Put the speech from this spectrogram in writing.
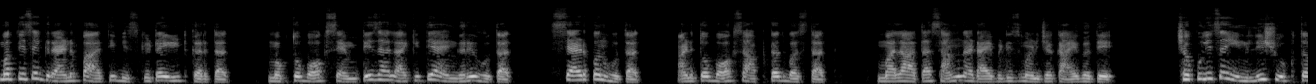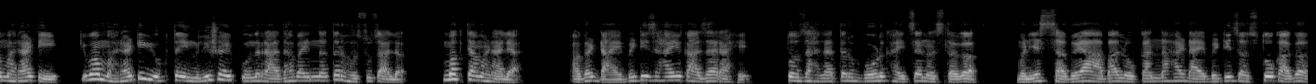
मग तिचे ग्रँडपा ती बिस्किटं इट करतात. मग तो बॉक्स एमटी झाला की ते अँग्री होतात सॅड पण होतात आणि तो बॉक्स आपटत बसतात. मला आता सांग ना डायबिटीज म्हणजे काय ग ते? छकुलीचं इंग्लिश युक्त मराठी किंवा मराठी युक्त इंग्लिश ऐकून राधाबाईंना तर हसूच आलं. मग त्या म्हणाल्या अगं डायबिटीज हा एक आजार आहे. तो झाला तर गोड खायचं नसतं ग. म्हणजे सगळ्या आबा लोकांना हा डायबिटीज असतो का ग?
